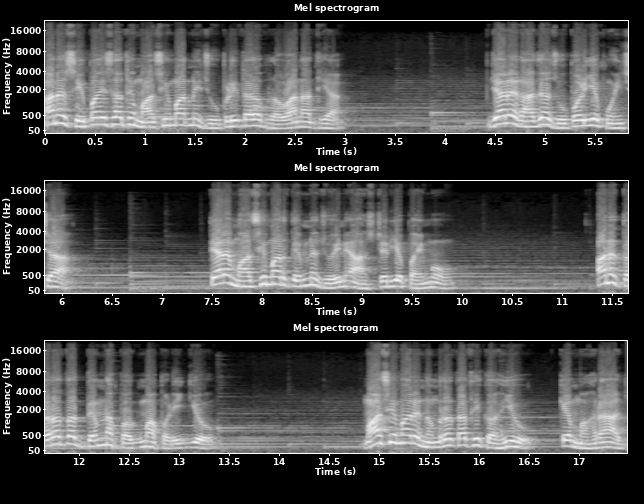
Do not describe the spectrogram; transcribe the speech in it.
અને સિપાઈ સાથે માછીમારની ઝૂંપડી તરફ રવાના થયા. જ્યારે રાજા ઝૂંપડીએ પહોંચ્યા, ત્યારે માછીમાર તેમને જોઈને આશ્ચર્ય પામ્યો અને તરત જ તેમના પગમાં પડી ગયો. માછીમારે નમ્રતાથી કહ્યું કે, મહારાજ,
